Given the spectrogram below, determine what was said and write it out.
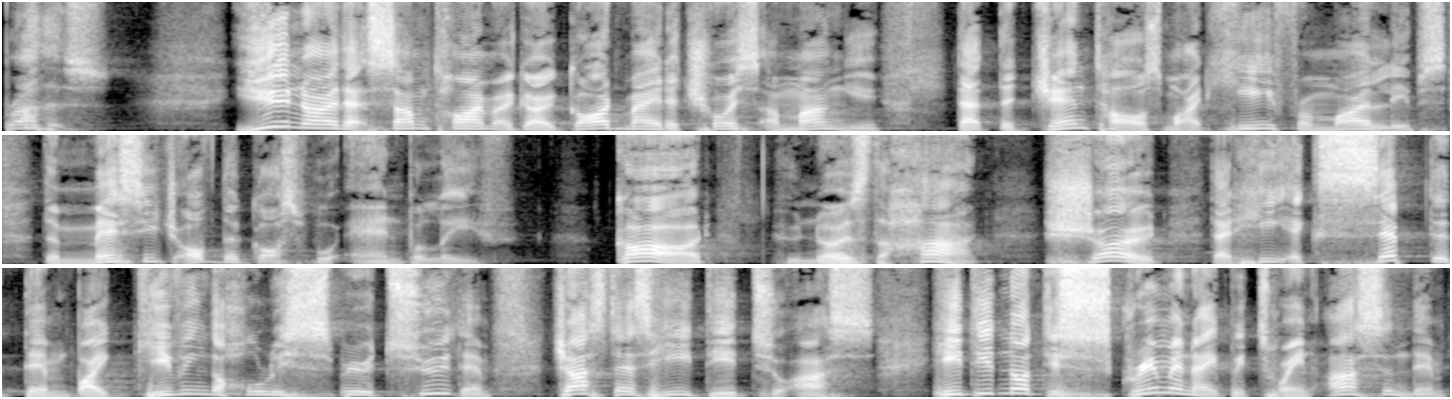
Brothers, you know that some time ago God made a choice among you that the Gentiles might hear from my lips the message of the gospel and believe. God who knows the heart, showed that he accepted them by giving the Holy Spirit to them, just as he did to us. He did not discriminate between us and them,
